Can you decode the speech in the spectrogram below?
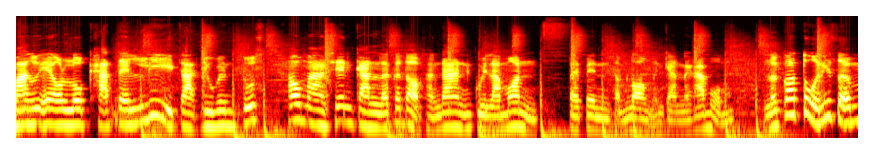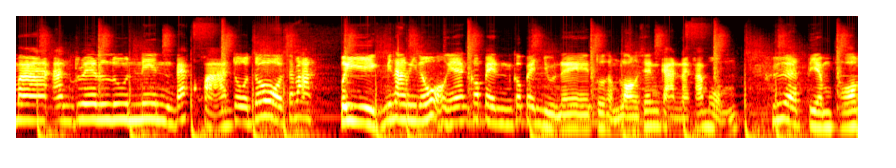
มานูเอลโลคาเตลลี่จากยูเวนตุสเข้ามาเช่นกัน แล้วก็ดอกทางด้านกุยลามอนไปเป็นสำรองเหมือนกันนะครับผมแล้วก็ตัวที่เสริมมาอันเดรลูนินแบ็คขวาโดโดใช่ปะ ปีกมินามิโนะอย่างเงี้ยก็เป็นก็เป็นอยู่ในตัวสำรองเช่นกันนะครับผมเพื่อเตรียมพร้อม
